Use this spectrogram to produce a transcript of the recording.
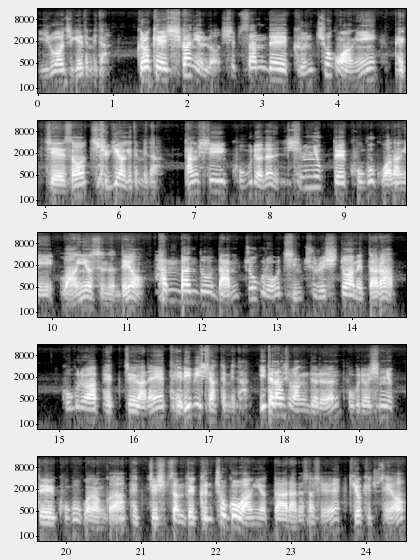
이루어지게 됩니다. 그렇게 시간이 흘러 13대 근초공왕이 백제에서 즉위하게 됩니다. 당시 고구려는 16대 고국 원왕이 왕이었었는데요. 한반도 남쪽으로 진출을 시도함에 따라 고구려와 백제 간의 대립이 시작됩니다. 이때 당시 왕들은 고구려 16대 고국 원왕과 백제 13대 근초고 왕이었다라는 사실 기억해 주세요.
